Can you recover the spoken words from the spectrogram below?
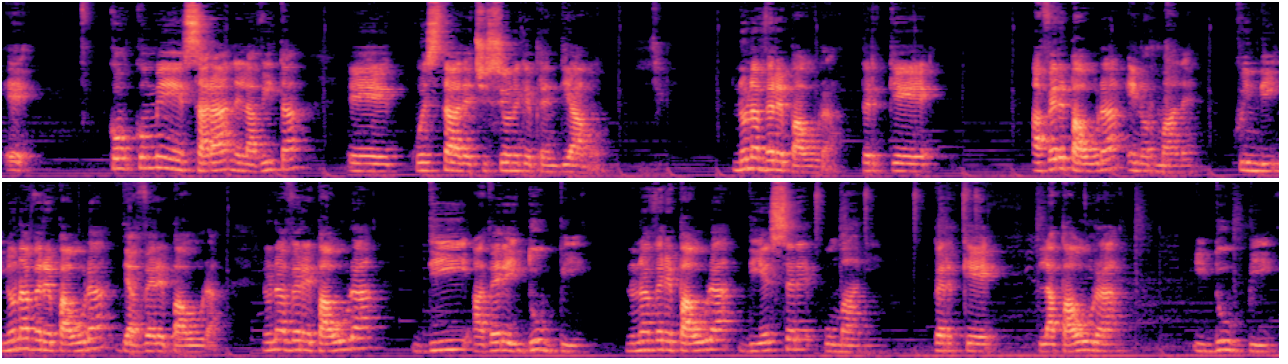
e co- come sarà nella vita e questa decisione che prendiamo. Non avere paura, perché avere paura è normale, quindi non avere paura di avere paura, non avere paura di avere i dubbi, non avere paura di essere umani, perché la paura, i dubbi,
